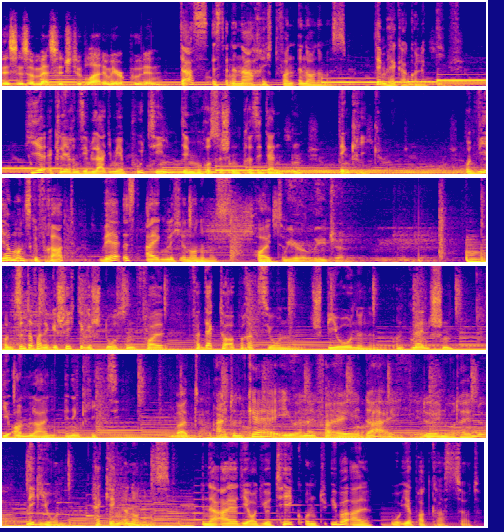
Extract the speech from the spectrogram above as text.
This is a message to Vladimir Putin. Das ist eine Nachricht von Anonymous, dem Hackerkollektiv. Hier erklären sie Wladimir Putin, dem russischen Präsidenten, den Krieg. Und wir haben uns gefragt, wer ist eigentlich Anonymous heute? We are Legion. Und sind auf eine Geschichte gestoßen voll verdeckter Operationen, Spioninnen und Menschen, die online in den Krieg ziehen. But I don't care even if I die doing what I do. Legion, Hacking Anonymous. In der ARD Audiothek und überall, wo ihr Podcasts hört.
